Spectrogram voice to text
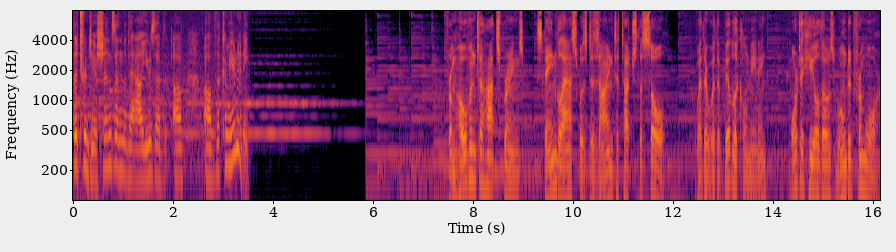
the traditions and the values of, of, of the community. From Hoven to Hot Springs, stained glass was designed to touch the soul, whether with a biblical meaning or to heal those wounded from war.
